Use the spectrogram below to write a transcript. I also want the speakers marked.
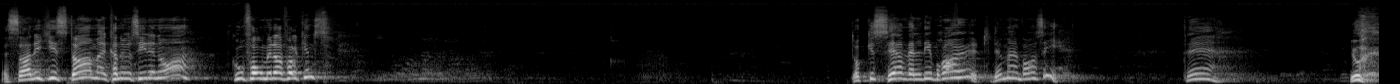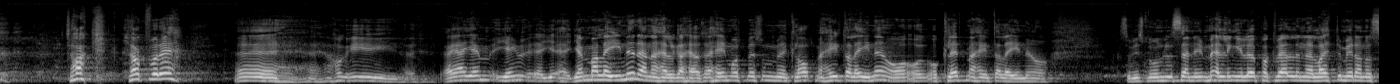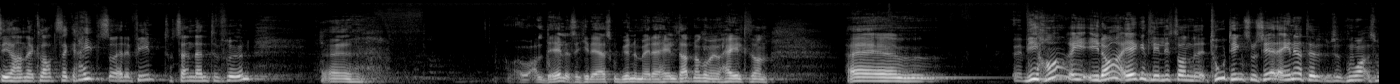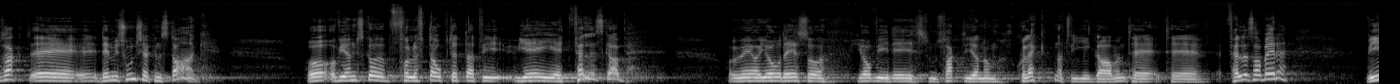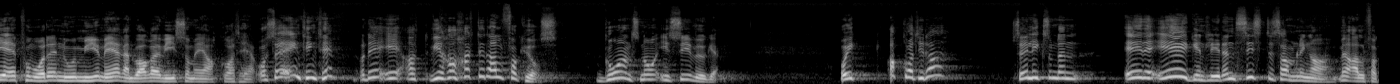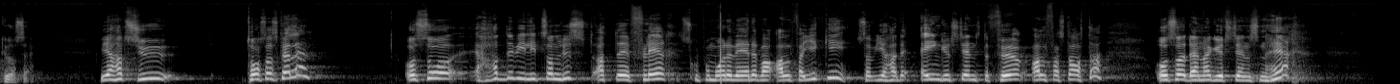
Speaker 1: Jeg sa det ikke i stad, men kan jo si det nå. God formiddag, folkens. Dere ser veldig bra ut, det må jeg bare si. Det Jo, takk. Takk for det. Eh, jeg er hjemme, hjem, hjem alene denne helga, her, så jeg har måttet liksom klart meg helt alene og, og, og kledd meg helt alene. Og, så hvis noen vil sende en melding i løpet av kvelden eller ettermiddagen og si han har klart seg greit, så er det fint. Send den til fruen. Eh, Aldeles ikke det jeg skulle begynne med i det hele tatt. Nå kommer jeg jo helt sånn eh, vi har i, i, dag egentlig litt sånn, to ting som skjer. Det ene er at det, som sagt, eh, det er Misjonskirkens dag. Og, og, Vi ønsker å få løfta opp dette at vi, vi, er i et fellesskap. Og Ved å gjøre det så gjør vi det som sagt gjennom kollekten, at vi gir gaven til, til fellesarbeidet. Vi er på en måte noe mye mer enn bare vi som er akkurat her. Og så er det en ting til, og det er at Vi har hatt et alfakurs gående nå i syv uker. Og akkurat i dag så er liksom den er det egentlig den siste samlinga med alfakurset. Vi har hatt sju torsdagskvelder. Og så hadde vi litt sånn lyst at eh, flere skulle på en måte vite hva alfa gikk i. Så vi hadde én gudstjeneste før alfa starta, og så denne gudstjenesten her,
